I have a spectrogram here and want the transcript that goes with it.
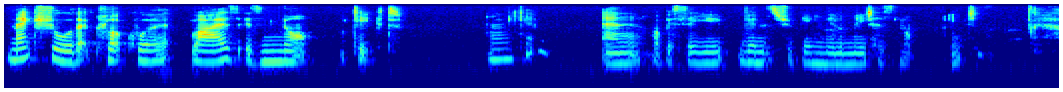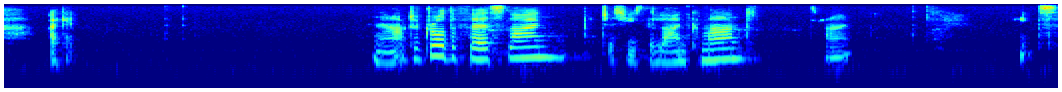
Make sure that clockwise is not ticked. Okay. And obviously you, units should be millimeters, not inches. Okay. Now to draw the first line, just use the line command. That's fine. It's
